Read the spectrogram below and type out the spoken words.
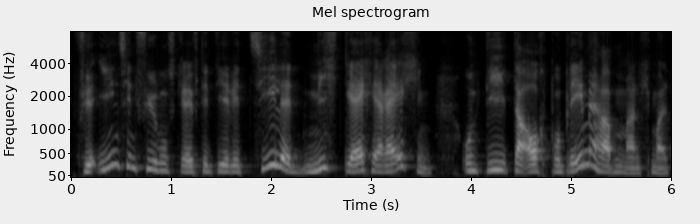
für ihn sind Führungskräfte, die ihre Ziele nicht gleich erreichen und die da auch Probleme haben manchmal,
